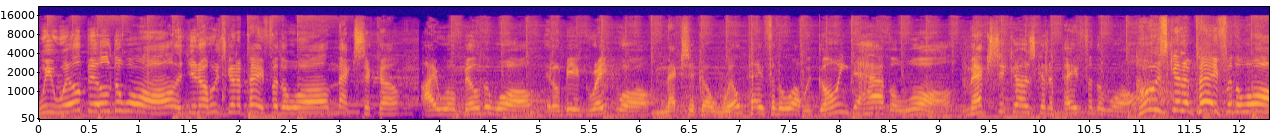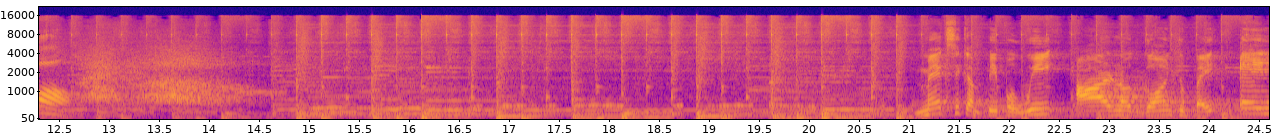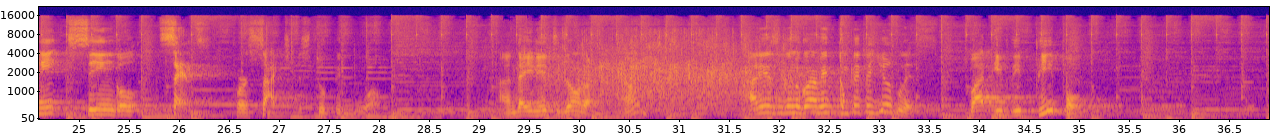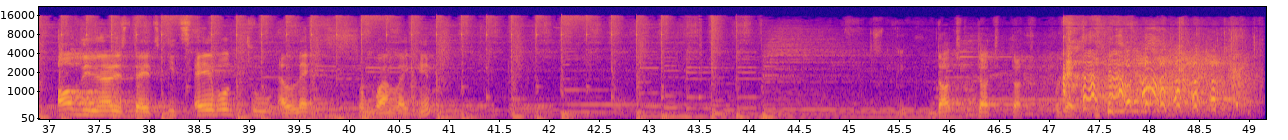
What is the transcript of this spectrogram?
we will build a wall, and you know who's going to pay for the wall? Mexico. I will build a wall. It'll be a great wall. Mexico will pay for the wall. We're going to have a wall. Mexico's going to pay for the wall. Who's going to pay for the wall? Mexican people, we are not going to pay any single cent for such a stupid wall. And they need to know that. No? And it's going to be completely useless. But if the people of the United States is able to elect someone like him, dot, dot, dot. Okay.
